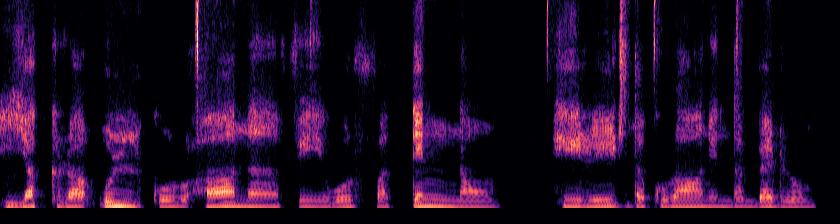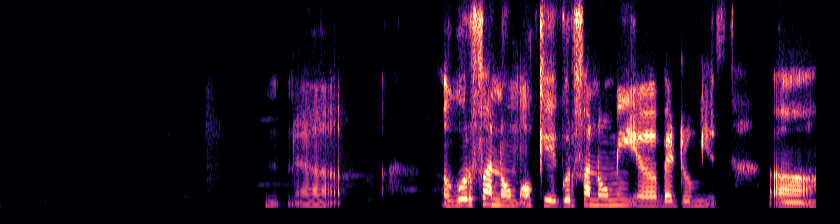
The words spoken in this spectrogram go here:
Yakra'ul Qur'ana fi ghurfatin nawm. He reads the Quran in the bedroom. Uh, Gurfa Nom, okay, Gurfa Nomi uh, bedroom, yes. Uh,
